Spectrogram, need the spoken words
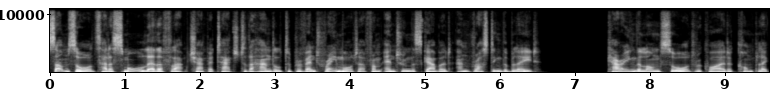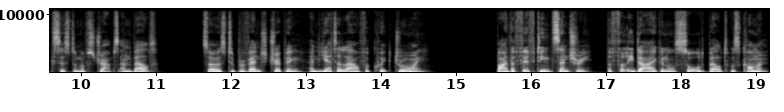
Some swords had a small leather flap chap attached to the handle to prevent rainwater from entering the scabbard and rusting the blade. Carrying the long sword required a complex system of straps and belt, so as to prevent tripping and yet allow for quick drawing. By the 15th century, the fully diagonal sword belt was common,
